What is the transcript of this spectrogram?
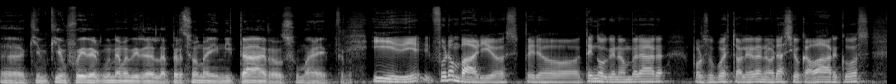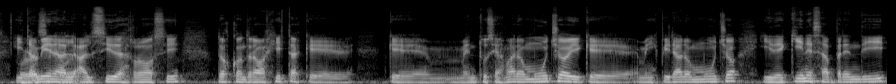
eh, ¿quién, fue de alguna manera la persona a imitar o su maestro? Y fueron varios, pero tengo que nombrar, por supuesto, al gran Horacio Cabarcos y también al, Alcides Rossi, dos contrabajistas que, que me entusiasmaron mucho y que me inspiraron mucho y de quienes aprendí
